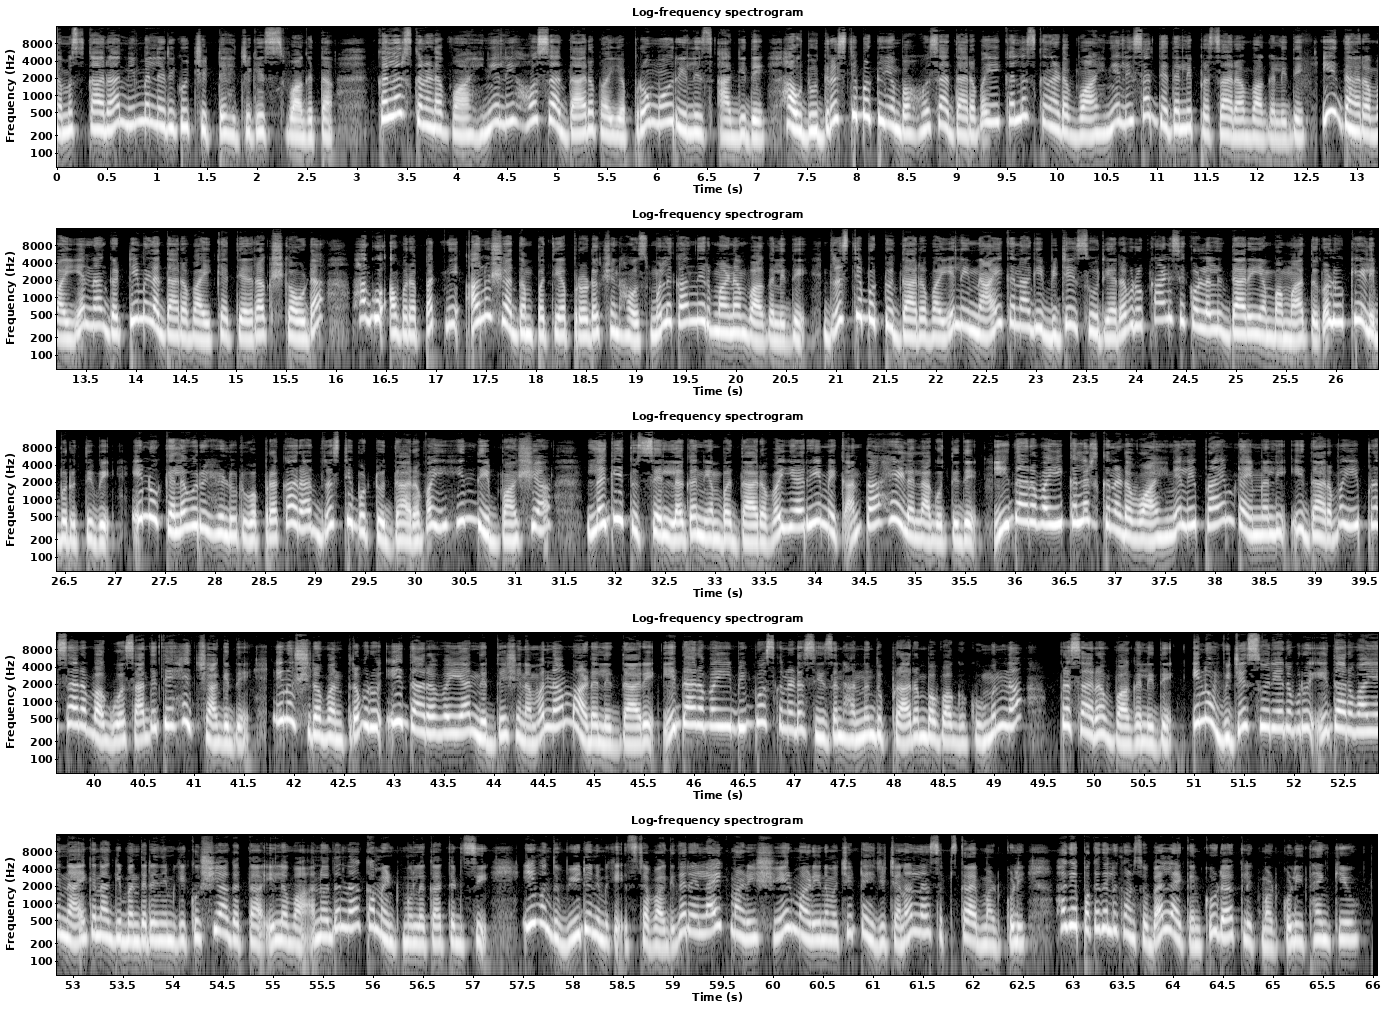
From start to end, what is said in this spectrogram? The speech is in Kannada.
ನಮಸ್ಕಾರ, ನಿಮ್ಮೆಲ್ಲರಿಗೂ ಚಿಟ್ಟೆ ಹೆಜ್ಜೆಗೆ ಸ್ವಾಗತ. ಕಲರ್ಸ್ ಕನ್ನಡ ವಾಹಿನಿಯಲ್ಲಿ ಹೊಸ ಧಾರಾವಾಹಿಯ ಪ್ರೋಮೋ ರಿಲೀಸ್ ಆಗಿದೆ. ಹೌದು ದೃಷ್ಟಿಬಟ್ಟು ಎಂಬ ಹೊಸ ಧಾರಾವಾಹಿ ಕಲರ್ಸ್ ಕನ್ನಡ ವಾಹಿನಿಯಲ್ಲಿ ಸದ್ಯದಲ್ಲಿ ಪ್ರಸಾರವಾಗಲಿದೆ. ಈ ಧಾರಾವಾಹಿಯನ್ನ ಗಟ್ಟಿಮೇಳ ಧಾರಾವಾಹಿ ಖ್ಯಾತಿಯ ರಕ್ಷ್ ಗೌಡ ಹಾಗೂ ಅವರ ಪತ್ನಿ ಅನುಷಾ ದಂಪತಿಯ ಪ್ರೊಡಕ್ಷನ್ ಹೌಸ್ ಮೂಲಕ ನಿರ್ಮಾಣವಾಗಲಿದೆ. ದೃಷ್ಟಿಬಟ್ಟು ಧಾರಾವಾಹಿಯಲ್ಲಿ ನಾಯಕನಾಗಿ ವಿಜಯ್ ಸೂರ್ಯರವರು ಕಾಣಿಸಿಕೊಳ್ಳಲಿದ್ದಾರೆ ಎಂಬ ಮಾತುಗಳು ಕೇಳಿಬರುತ್ತಿವೆ ಇನ್ನು ಕೆಲವರು ಹೇಳಿರುವ ಪ್ರಕಾರ ದೃಷ್ಟಿಬೊಟ್ಟು ಧಾರಾವಾಹಿ ಹಿಂದಿ ಭಾಷೆಯ ಲಗಿ ತುಸ್ಸೆ ಲಗನ್ ಎಂಬ ಧಾರಾವಾಹಿಯ ರೀಮೇಕ್ ಅಂತ ಹೇಳಲಾಗುತ್ತಿದೆ. ಈ ಧಾರಾವಾಹಿ ಕಲರ್ಸ್ ಕನ್ನಡ ವಾಹಿನಿಯಲ್ಲಿ ಪ್ರೈಮ್ ಟೈಮ್ನಲ್ಲಿ ಈ ಧಾರಾವಾಹಿ ಪ್ರಸಾರವಾಗುವ ಸಾಧ್ಯತೆ ಹೆಚ್ಚಾಗಿದೆ. ಇನ್ನು ಶ್ರವಂತ್ ರವರು ಈ ಧಾರಾವಾಹಿಯ ನಿರ್ದೇಶನವನ್ನ ಮಾಡಲಿದ್ದಾರೆ. ಈ ಧಾರಾವಾಹಿ ಬಿಗ್ ಬಾಸ್ ಕನ್ನಡ ಸೀಸನ್ ಹನ್ನೊಂದು ಪ್ರಾರಂಭವಾಗಕ್ಕೂ ಮುನ್ನ ಪ್ರಸಾರವಾಗಲಿದೆ. ಇನ್ನು ವಿಜಯ್ ಸೂರ್ಯರವರು ಈ ಧಾರಾವಾಹಿ ನಾಯಕನಾಗಿ ಬಂದರೆ ನಿಮಗೆ ಖುಷಿಯಾಗತ್ತಾ ಇಲ್ಲವಾ ಅನ್ನೋದನ್ನ ಕಮೆಂಟ್ ಮೂಲಕ ತಿಳಿಸಿ. ಈ ಒಂದು ವಿಡಿಯೋ ನಿಮಗೆ ಇಷ್ಟವಾಗಿದ್ದರೆ ಲೈಕ್ ಮಾಡಿ, ಶೇರ್ ಮಾಡಿ, ನಮ್ಮ ಚಿಟ್ಟ ಹೆಜ್ಜೆ ಚಾನಲ್ನ ಸಬ್ಸ್ಕ್ರೈಬ್ ಮಾಡ್ಕೊಳ್ಳಿ. ಹಾಗೆ ಪಕ್ಕದಲ್ಲಿ ಕಾಣಿಸೋ ಬೆಲ್ ಐಕನ್ ಕೂಡ ಕ್ಲಿಕ್ ಮಾಡ್ಕೊಳ್ಳಿ. Thank you.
